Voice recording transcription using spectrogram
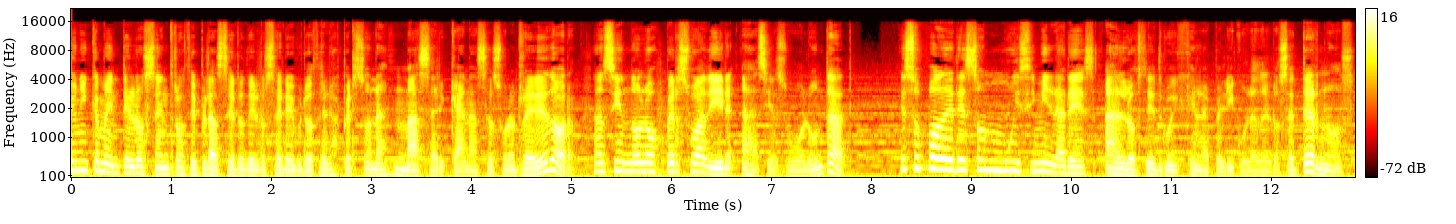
únicamente los centros de placer de los cerebros de las personas más cercanas a su alrededor, haciéndolos persuadir hacia su voluntad. Esos poderes son muy similares a los de Druig en la película de los Eternos,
